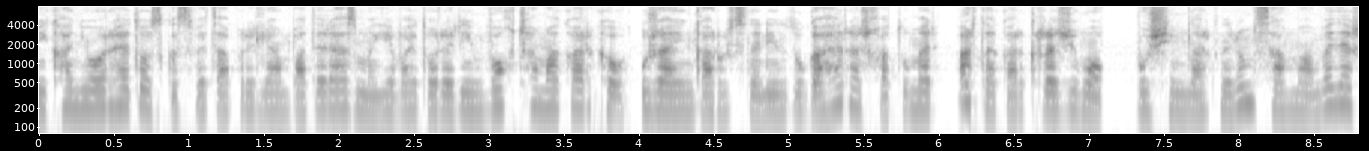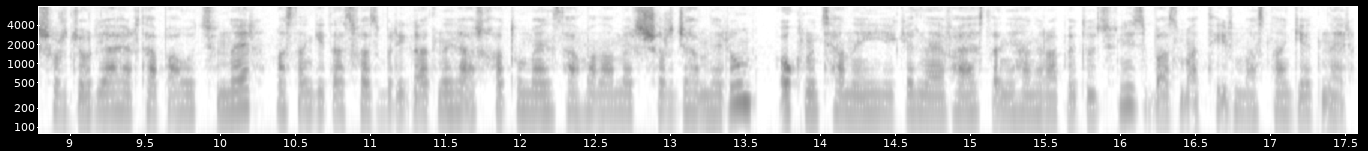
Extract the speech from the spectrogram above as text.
մի քանի օր հետո սկսվեց ապրիլյան պատերազմը եւ այդ օրերին ողջ համակարգը ուժային կառույցներին զուգահեռ աշխատում էր արտակարգ ռեժիմով։ Բուշ հիմնարկներում սահմանվել էր շուրջօրյա հերթապահություններ, մասնագիտացված բրիգադներ աշխատում են սահմանամերձ շրջաններում, օգնության էին եկել նաև Հայաստանի Հանրապետությունից բազմաթիվ մասնագետներ։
